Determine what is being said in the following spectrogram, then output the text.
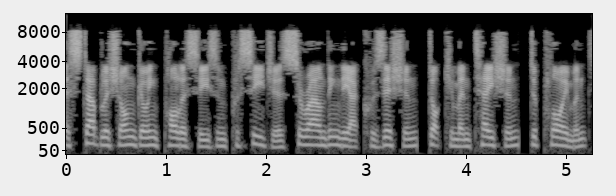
Establish ongoing policies and procedures surrounding the acquisition, documentation, deployment,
